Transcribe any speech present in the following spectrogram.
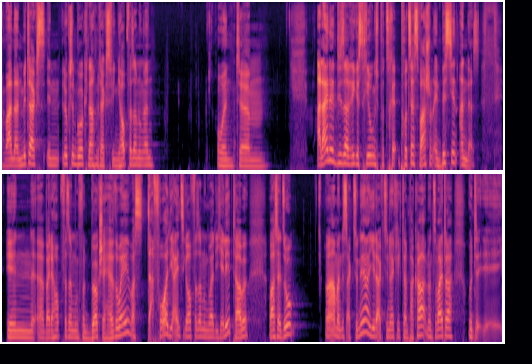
waren dann mittags in Luxemburg, nachmittags fing die Hauptversammlung an und ähm, alleine dieser Registrierungsprozess war schon ein bisschen anders. In, äh, bei der Hauptversammlung von Berkshire Hathaway, was davor die einzige Hauptversammlung war, die ich erlebt habe, war es halt so, ja, man ist Aktionär, jeder Aktionär kriegt dann ein paar Karten und so weiter. Und äh,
